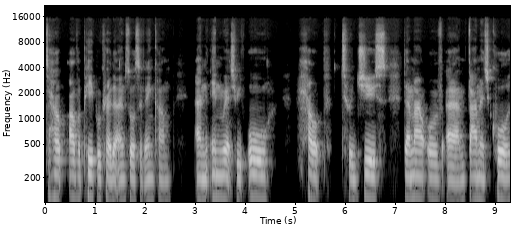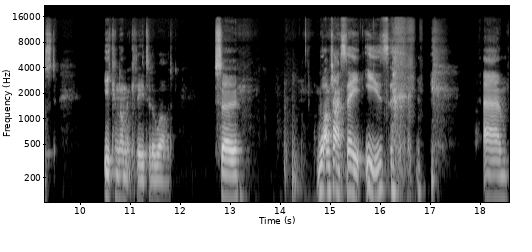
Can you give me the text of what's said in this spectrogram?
to help other people create their own source of income, and in which we all help to reduce the amount of um, damage caused economically to the world. So, what I'm trying to say is, um,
